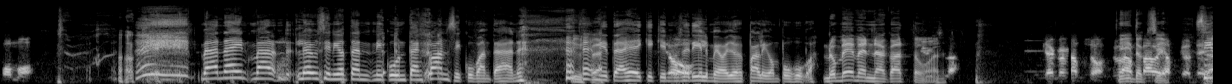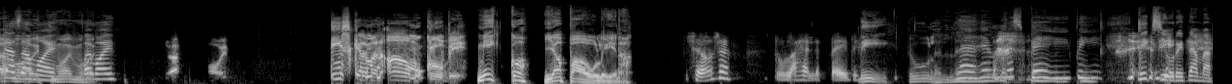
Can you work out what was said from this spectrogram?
pomo. Mä, näin, mä löysin jo tämän, niin kuin tämän kansikuvan tähän. Niin tämä Heikki Kinnusen ilme on jo paljon puhuva. No me mennään katsomaan. Kyllä. Käykö katsoa? Hyvää Kiitoksia. Sitä moi, samoin. moi, moi. moi, moi. Ja, moi. Iskelmän aamuklubi. Mikko ja Pauliina. Se on se. Tuu lähelle, baby. Niin, tuulelle. Lähemmäs baby. Miksi juuri tämä?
